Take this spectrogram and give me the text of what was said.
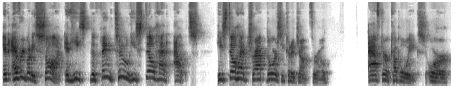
and everybody saw it. And he's the thing, too, he still had outs. He still had trap doors he could have jumped through after a couple weeks or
